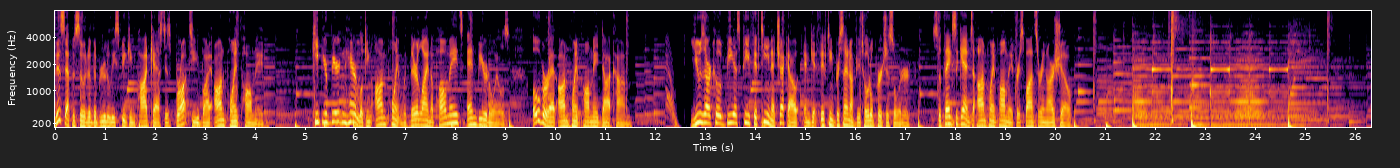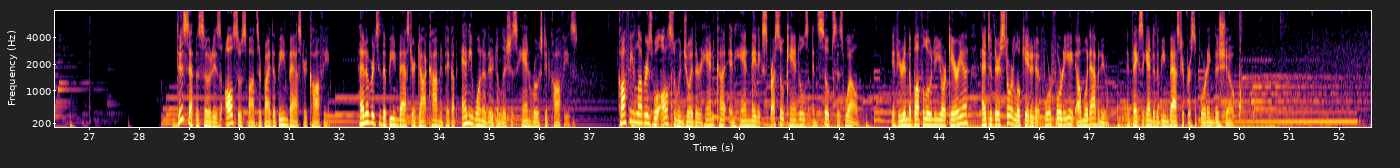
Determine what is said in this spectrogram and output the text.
This episode of the Brutally Speaking podcast is brought to you by On Point Pomade. Keep your beard and hair looking on point with their line of pomades and beard oils over at onpointpomade.com. Use our code BSP15 at checkout and get 15% off your total purchase order. So thanks again to On Point Pomade for sponsoring our show. This episode is also sponsored by the Bean Bastard Coffee. Head over to thebeanbastard.com and pick up any one of their delicious hand roasted coffees. Coffee lovers will also enjoy their hand cut and handmade espresso candles and soaps as well. If you're in the Buffalo, New York area, head to their store located at 448 Elmwood Avenue. And thanks again to the Bean Bastard for supporting this show.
